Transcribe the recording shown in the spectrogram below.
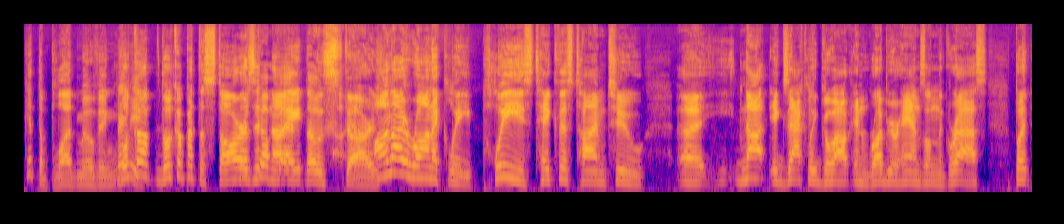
get the blood moving. Maybe Look up look up at the stars Look at up at night. those stars. Uh, unironically, please take this time to uh, not exactly go out and rub your hands on the grass, but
